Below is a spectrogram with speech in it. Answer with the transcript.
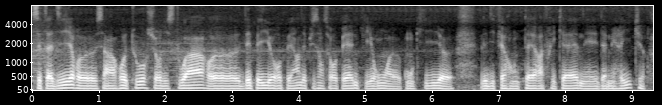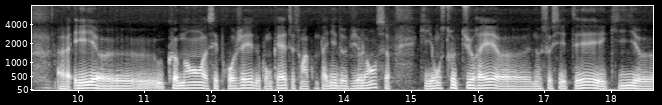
c'est-à-dire c'est un retour sur l'histoire des pays européens, des puissances européennes qui ont conquis les différentes terres africaines et d'Amérique, et comment ces projets de conquête se sont accompagnés de violences qui ont structuré euh, nos sociétés et qui euh,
